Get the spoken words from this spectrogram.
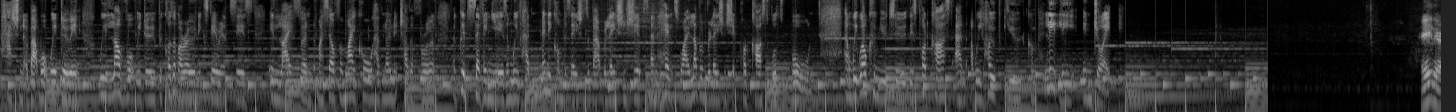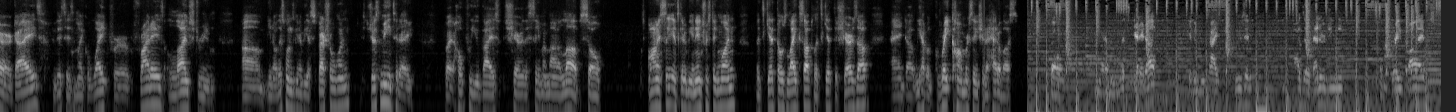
passionate about what we're doing. We love what we do because of our own experiences in life. And myself and Michael have known each other for a, a, good seven years, and we've had many conversations about relationships, and hence why Love and Relationship podcast was born. And we welcome you to this podcast, and we hope you completely enjoy. Hey there, guys. This is Michael White for Friday's live stream. Um, you know, this one's going to be a special one. It's just me today, but hopefully, you guys share the same amount of love. So, honestly, it's going to be an interesting one. Let's get those likes up, let's get the shares up, and uh, we have a great conversation ahead of us. So, you know I mean? let's get it up, giving you guys music, positive energy, some great vibes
